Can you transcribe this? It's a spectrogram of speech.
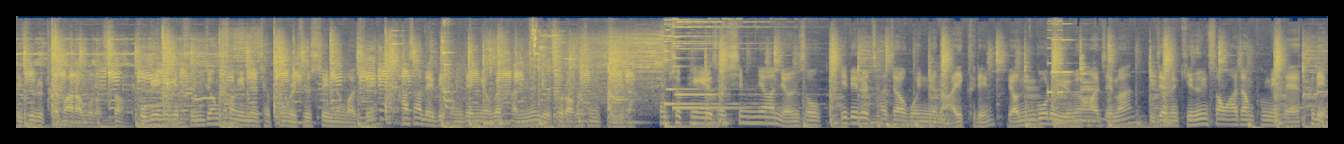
기술을 개발함으로써 고객에게 진정성 있는 제품을 줄 수 있는 것이 타사 대비 경쟁력을 갖는 요소라고 생각합니다. 홈쇼핑에서 10년 연속 1위를 차지 하고 있는 아이크림, 연고로 유명하지만 이제는 기능성 화장품이 된 크림,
